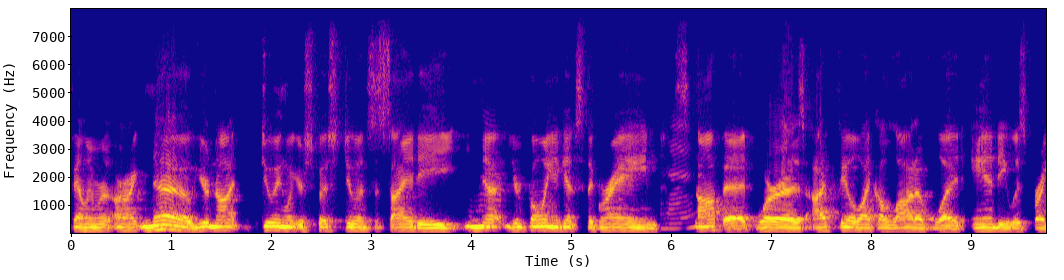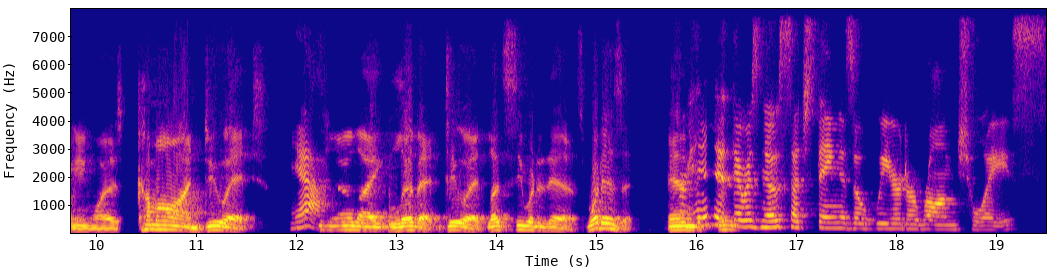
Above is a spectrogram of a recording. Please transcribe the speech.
family are like no you're not doing what you're supposed to do in society no mm-hmm. you're going against the grain mm-hmm. stop it whereas i feel like a lot of what andy was bringing was come on do it yeah. You know, like live it, do it. Let's see what it is. What is it? And For him, and, there was no such thing as a weird or wrong choice.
